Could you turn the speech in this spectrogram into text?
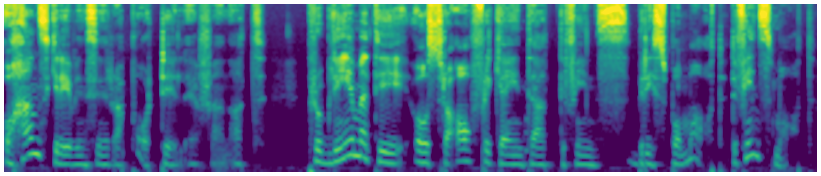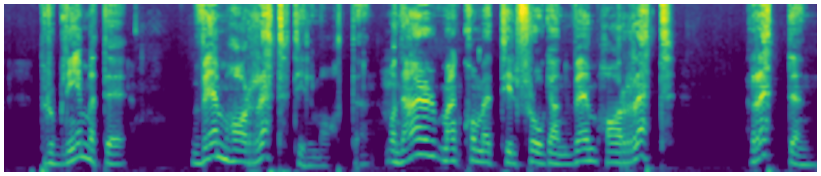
Och han skrev i sin rapport till FN att problemet i östra Afrika är inte att det finns brist på mat. Det finns mat. Problemet är vem har rätt till maten? Och när man kommer till frågan vem har rätt, rätten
